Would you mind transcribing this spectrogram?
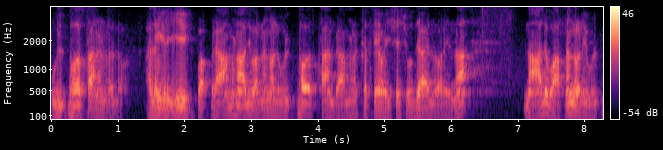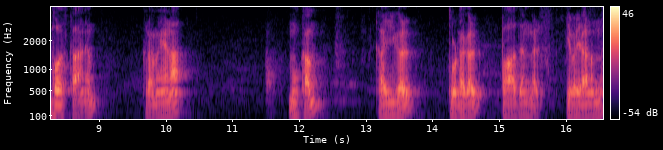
ഉത്ഭവസ്ഥാനം ഉണ്ടല്ലോ അല്ലെങ്കിൽ ഈ ബ്രാഹ്മണാദി വർണങ്ങളുടെ ഉത്ഭവസ്ഥാനം ബ്രാഹ്മണ ക്ഷത്രിയ വൈശ്യ ശൂദ്ര എന്ന് പറയുന്ന നാല് വർണങ്ങളുടെ ഉത്ഭവസ്ഥാനം. ക്രമേണ മുഖം കൈകൾ തുടകൾ പാദങ്ങൾ ഇവയാണെന്ന്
